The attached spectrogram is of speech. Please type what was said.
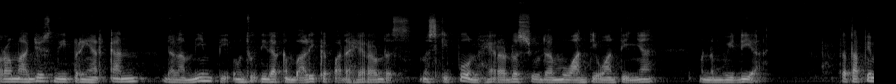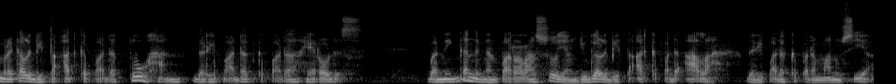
Orang Majus diperingatkan dalam mimpi untuk tidak kembali kepada Herodes, meskipun Herodes sudah mewanti-wantinya menemui dia tetapi mereka lebih taat kepada Tuhan daripada kepada Herodes. Bandingkan dengan para rasul yang juga lebih taat kepada Allah daripada kepada manusia.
